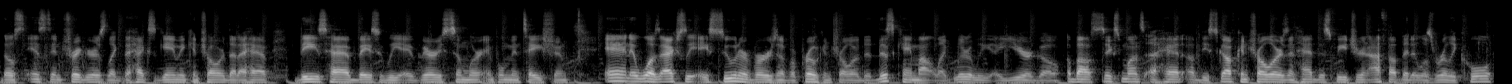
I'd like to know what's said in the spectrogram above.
those instant triggers like the Hex Gaming controller that I have. These have basically a very similar implementation and it was actually a sooner version of a Pro controller that this came out like literally a year ago, about six months ahead of the Scuf controllers and had this feature and I thought that it was really cool,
